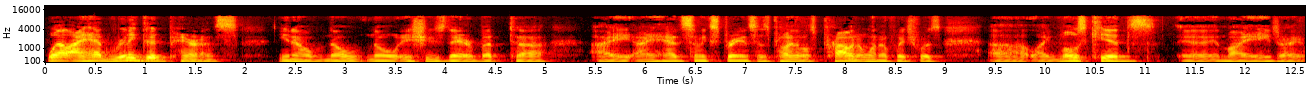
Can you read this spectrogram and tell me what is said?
Well, I had really good parents. You know, no no issues there, but uh, I I had some experiences. Probably the most prominent one of which was uh, like most kids uh, in my age. I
